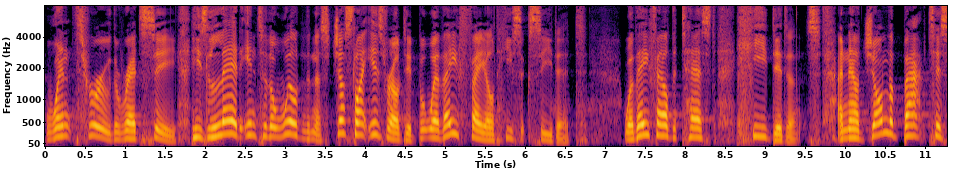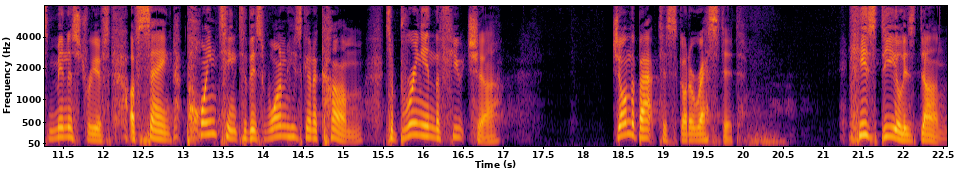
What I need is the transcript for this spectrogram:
went through the Red Sea. He's led into the wilderness, just like Israel did, but where they failed, he succeeded. Where they failed the test, he didn't. And now, John the Baptist's ministry of, of saying, pointing to this one who's going to come to bring in the future, John the Baptist got arrested. His deal is done.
